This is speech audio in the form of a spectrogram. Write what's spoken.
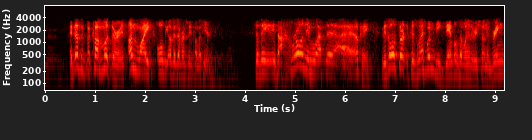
Mm-hmm. It doesn't become mutter. It's unlike all the other conversational materials. So there is achronim who have to, uh, okay, there's all sorts, because that's one of the examples that one of the Rishonim brings,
